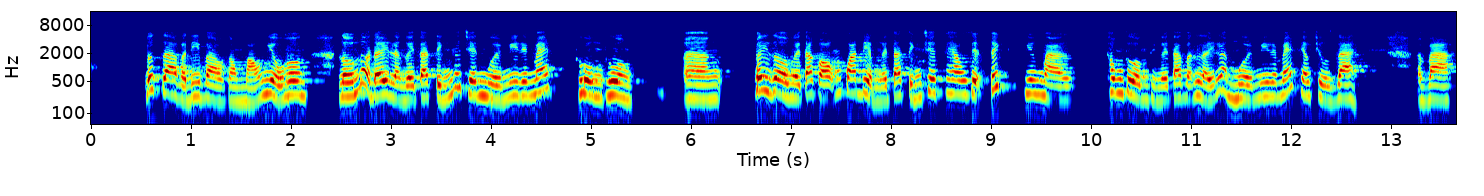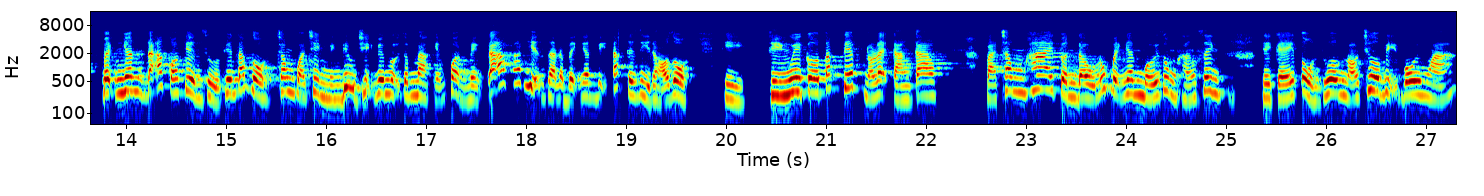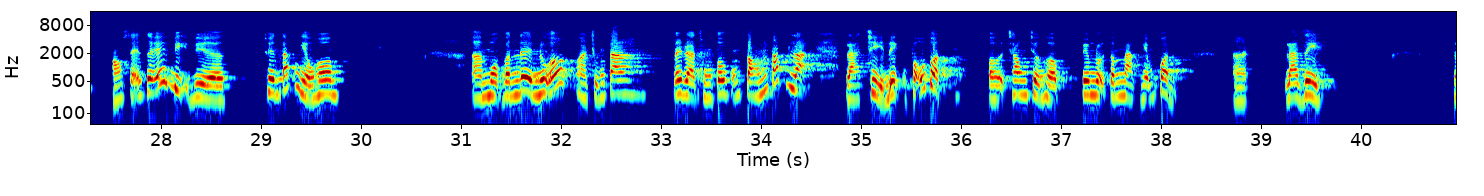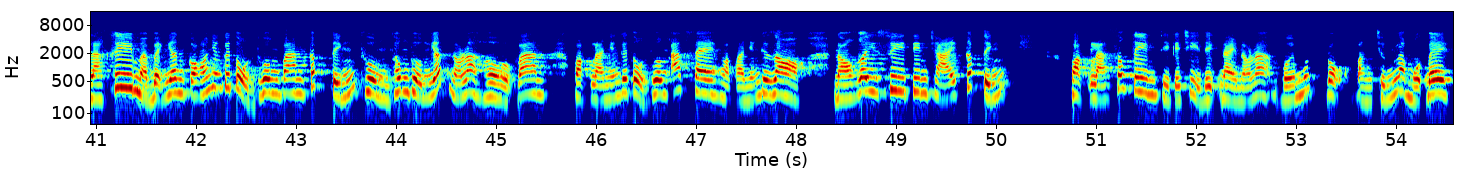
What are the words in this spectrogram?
đứt ra và đi vào dòng máu nhiều hơn. Lớn ở đây là người ta tính ở trên 10 mm thường thường. À, bây giờ người ta có cũng quan điểm người ta tính trên theo diện tích nhưng mà thông thường thì người ta vẫn lấy là 10 mm theo chiều dài và bệnh nhân đã có tiền sử thuyên tắc rồi. Trong quá trình mình điều trị viêm nội tâm mạc nhiễm khuẩn mình đã phát hiện ra là bệnh nhân bị tắc cái gì đó rồi thì thì nguy cơ tắc tiếp nó lại càng cao. Và trong hai tuần đầu lúc bệnh nhân mới dùng kháng sinh thì cái tổn thương nó chưa bị vôi hóa nó sẽ dễ bị về thuyên tắc nhiều hơn. À, một vấn đề nữa mà chúng ta đây là chúng tôi cũng tóm tắt lại là chỉ định phẫu thuật ở trong trường hợp viêm nội tâm mạc nhiễm khuẩn. À, là gì? Là khi mà bệnh nhân có những cái tổn thương van cấp tính thường thông thường nhất nó là hở van hoặc là những cái tổn thương áp xe hoặc là những cái giò nó gây suy tim trái cấp tính hoặc là sốc tim thì cái chỉ định này nó là với mức độ bằng chứng là 1B.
